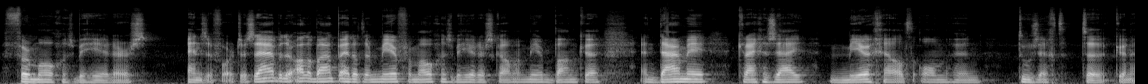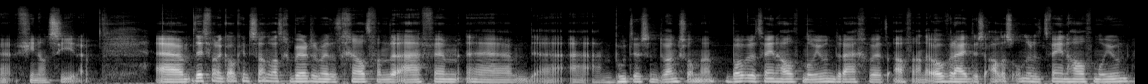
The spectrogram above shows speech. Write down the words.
vermogensbeheerders Dus zij hebben er alle baat bij dat er meer vermogensbeheerders komen, meer banken. En daarmee krijgen zij meer geld om hun toezicht te kunnen financieren. Um, dit vond ik ook interessant. Wat gebeurt er met het geld van de AFM ehm, aan boetes en dwangsommen? Boven de 2,5 miljoen dragen we het af aan de overheid. Dus alles onder de 2,5 miljoen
